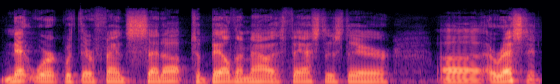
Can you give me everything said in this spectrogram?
network with their fence set up to bail them out as fast as they're uh, arrested.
